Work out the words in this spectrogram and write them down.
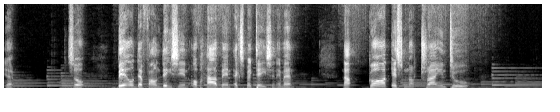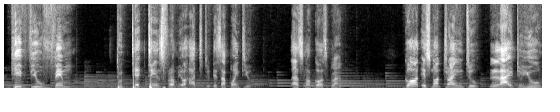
Yeah. So build the foundation of having expectation. Amen. Now, God is not trying to give you vim to take things from your heart to disappoint you. That's not God's plan. God is not trying to lie to you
